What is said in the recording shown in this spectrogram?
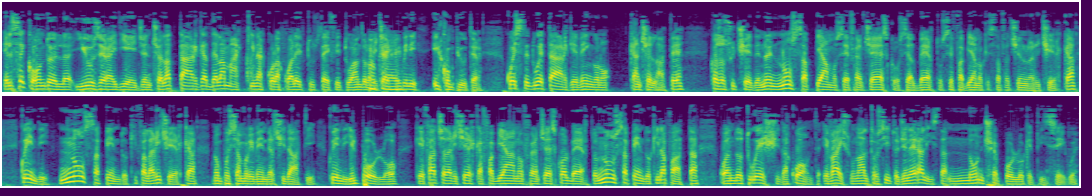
e il secondo è il User ID Agent, cioè la targa della macchina con la quale tu stai effettuando la okay. ricerca. Quindi il computer. Queste due targhe vengono cancellate, cosa succede? Noi non sappiamo se è Francesco, se è Alberto, se è Fabiano che sta facendo una ricerca, quindi non sapendo chi fa la ricerca non possiamo rivenderci i dati. Quindi il pollo che faccia la ricerca Fabiano, Francesco, Alberto, non sapendo chi l'ha fatta, quando tu esci da Quant e vai su un altro sito generalista non c'è pollo che ti segue.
